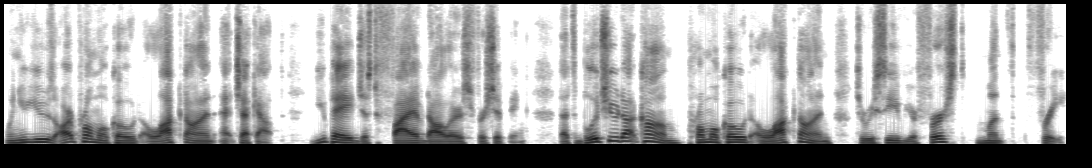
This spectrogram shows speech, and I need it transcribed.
when you use our promo code locked on at checkout you pay just $5 for shipping. That's bluechew.com, promo code locked on to receive your first month free.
